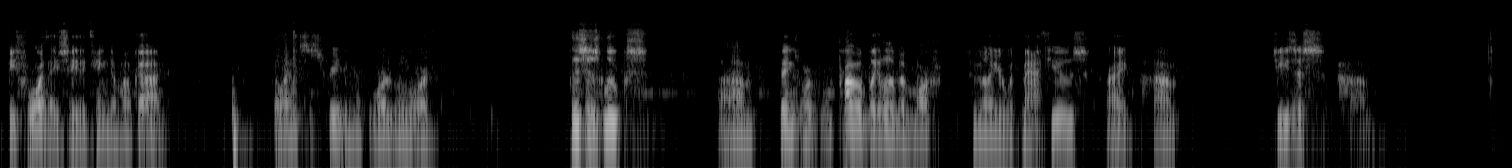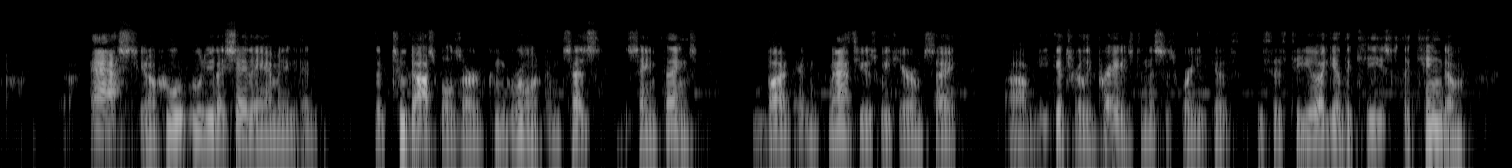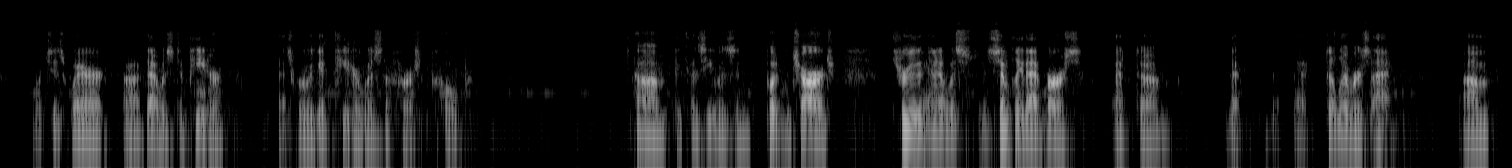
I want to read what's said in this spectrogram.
before they see the kingdom of God. So ends this reading of the word of the Lord. This is Luke's um, things. We're, we're, probably a little bit more familiar with Matthew's, right? Um, Jesus um, asked, you know, who who do they say they am? And, and, the two gospels are congruent and says the same things, but in Matthew's we hear him say um, he gets really praised, and this is where he gives he says, "To you I give the keys to the kingdom," which is where uh, that was to Peter. That's where we get Peter was the first pope um, because he was in, put in charge through, and it was simply that verse that um, that, that delivers that. Um,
